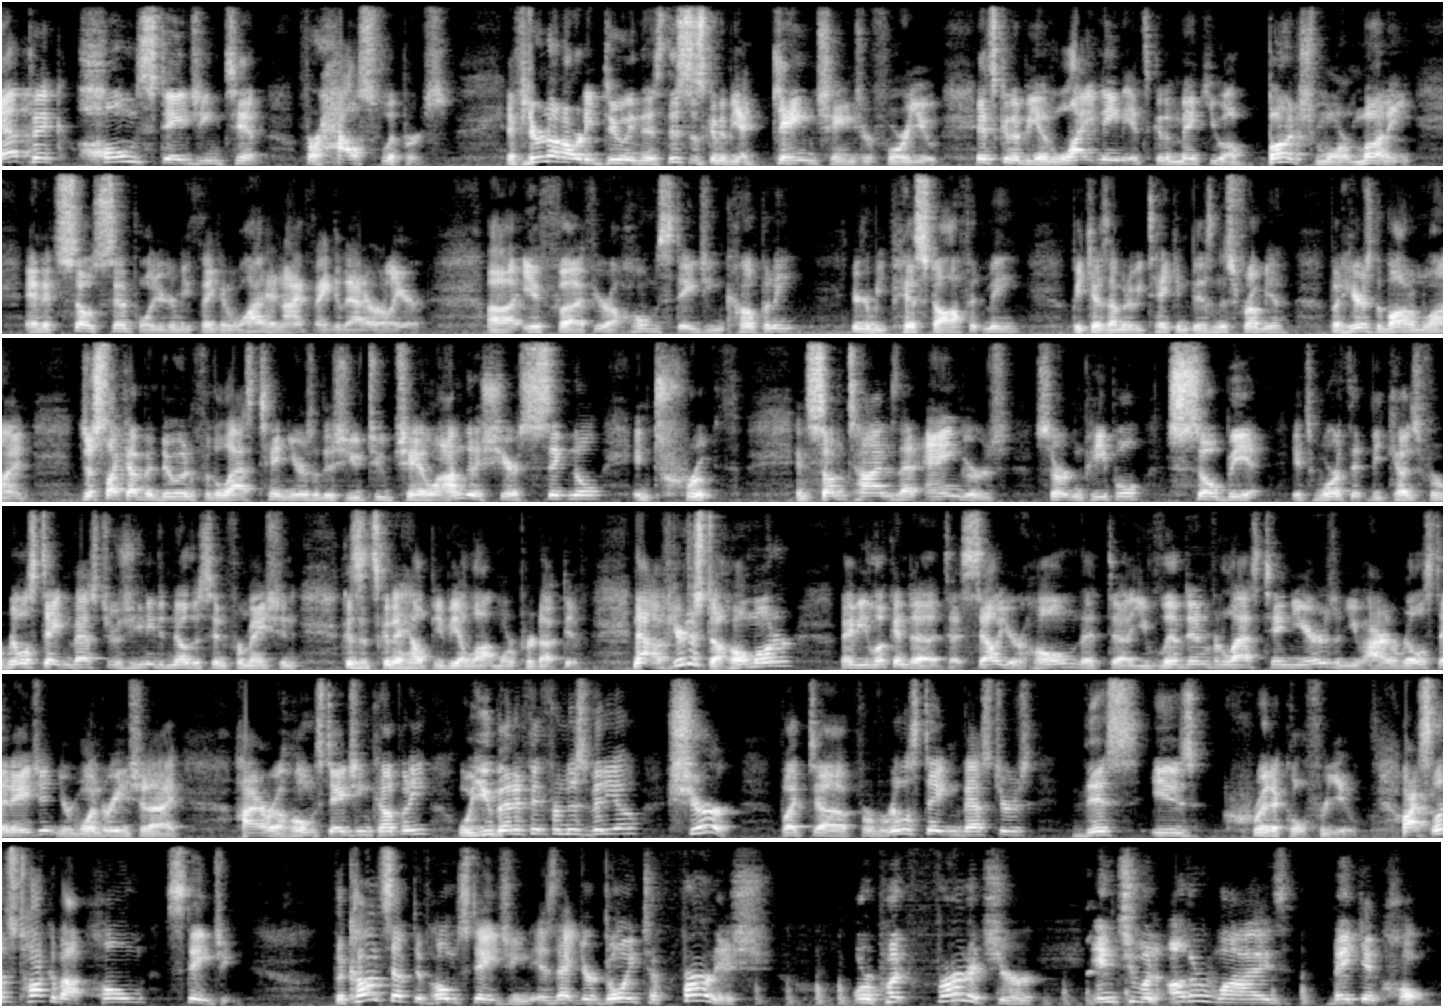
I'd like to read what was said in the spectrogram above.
epic home staging tip for house flippers. If you're not already doing this, this is going to be a game changer for you. It's going to be enlightening. It's going to make you a bunch more money. And it's so simple. You're going to be thinking, why didn't I think of that earlier? Uh, if, uh, if you're a home staging company, you're going to be pissed off at me because I'm going to be taking business from you. But here's the bottom line. Just like I've been doing for the last 10 years of this YouTube channel, I'm going to share signal and truth. And sometimes that angers certain people. So be it it's worth it because for real estate investors, you need to know this information because it's going to help you be a lot more productive. Now, if you're just a homeowner, maybe looking to, to sell your home that uh, you've lived in for the last 10 years and you've hired a real estate agent, and you're wondering, should I hire a home staging company? Will you benefit from this video? Sure. But uh, for real estate investors, this is critical for you. All right, so let's talk about home staging. The concept of home staging is that you're going to furnish or put furniture into an otherwise vacant home.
